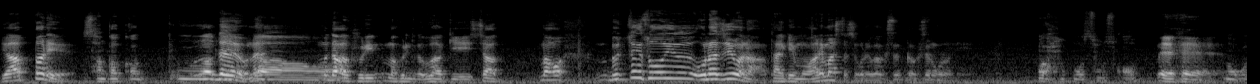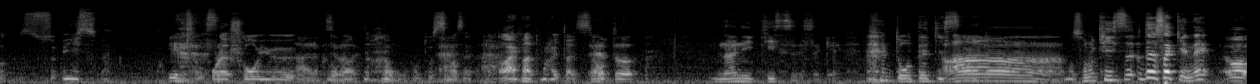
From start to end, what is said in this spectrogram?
うやっぱり三角関係浮気。だよね。だから不倫、まあ、不倫とか浮気しちゃう。まあぶっちゃけそういう同じような体験もありましたし俺学生学生の頃にあおそうっすか？えなんかすいいっすね。えいや俺そういうあなんかすいのがま 本当すいません。はい。謝ってもらいたいですえっと何キッスでしたっけ？童貞キスさんあもうそのキスでさっきねわ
